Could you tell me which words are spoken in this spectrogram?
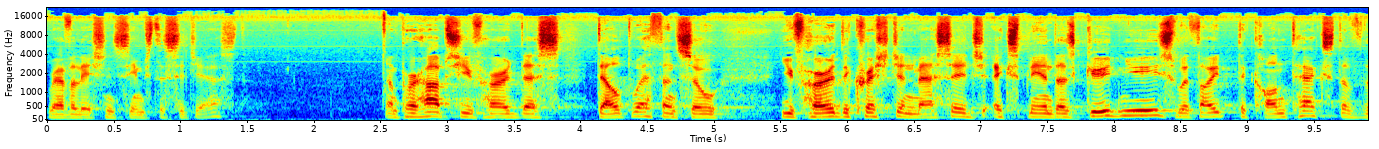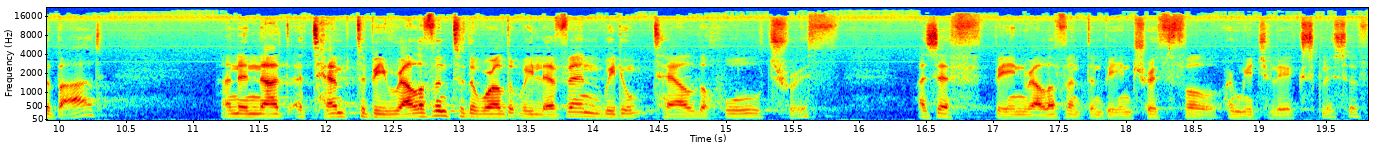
Revelation seems to suggest. And perhaps you've heard this dealt with, and so you've heard the Christian message explained as good news without the context of the bad. And in that attempt to be relevant to the world that we live in, we don't tell the whole truth as if being relevant and being truthful are mutually exclusive.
